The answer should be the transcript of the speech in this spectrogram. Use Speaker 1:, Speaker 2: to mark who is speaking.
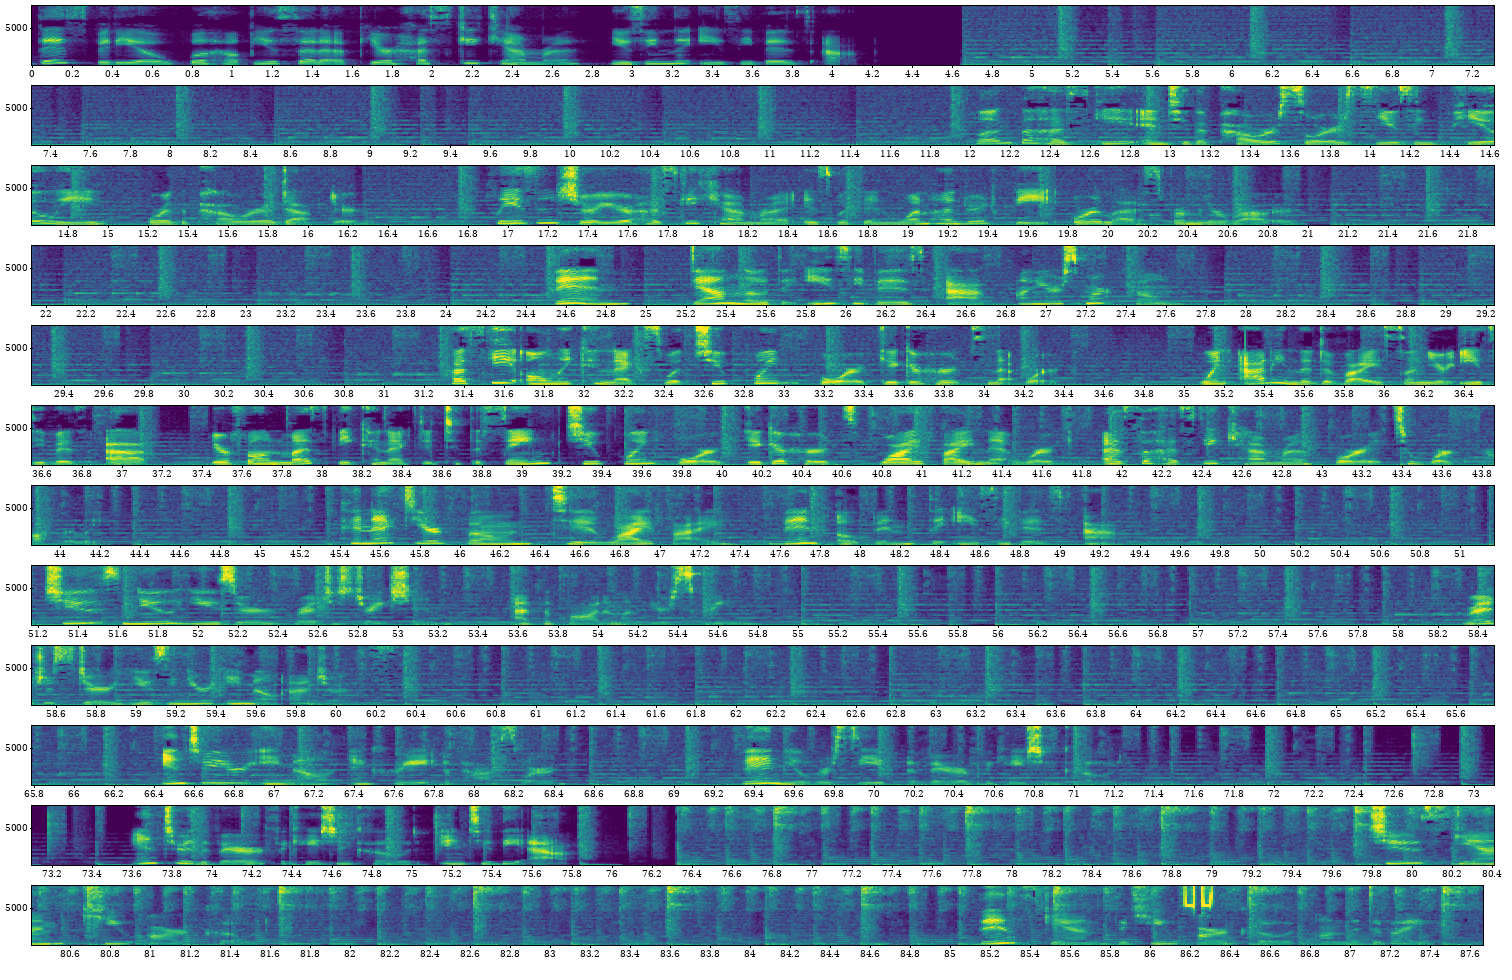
Speaker 1: This video will help you set up your Husky camera using the EZVIZ app. Plug the Husky into the power source using PoE or the power adapter. Please ensure your Husky camera is within 100 feet or less from your router. Then, download the EZVIZ app on your smartphone. Husky only connects with 2.4 GHz network. When adding the device on your EZVIZ app, your phone must be connected to the same 2.4 GHz Wi-Fi network as the Husky camera for it to work properly. Connect your phone to Wi-Fi, then open the EZVIZ app. Choose New User Registration at the bottom of your screen. Register using your email address. Enter your email and create a password. Then you'll receive a verification code. Enter the verification code into the app. Choose Scan QR code. Then scan the QR code on the device.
